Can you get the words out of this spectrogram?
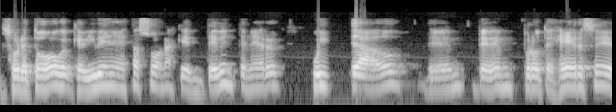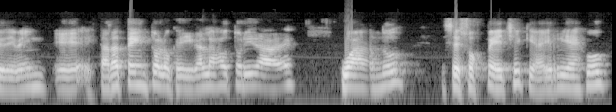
sobre todo que viven en estas zonas, que deben tener cuidado, deben, deben protegerse, deben estar atentos a lo que digan las autoridades cuando se sospeche que hay riesgo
